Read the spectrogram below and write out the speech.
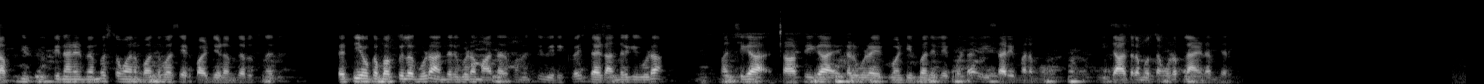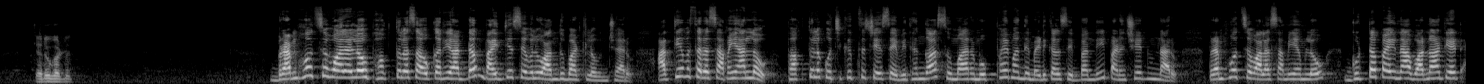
రఫ్కి ఫిఫ్టీన్ హండ్రెడ్ మెంబర్స్తో మనం బందోబస్తు ఏర్పాటు చేయడం జరుగుతున్నది. ప్రతి ఒక్క భక్తులకు కూడా అందరు కూడా మా తరపు నుంచి వి రిక్వెస్ట్ దట్ అందరికీ కూడా మంచిగా సాఫీగా ఎక్కడ కూడా ఎటువంటి ఇబ్బంది లేకుండా ఈసారి మనము ఈ జాతర మొత్తం కూడా ప్లాన్ చేయడం జరిగింది. చెరుగట్టు బ్రహ్మోత్సవాలలో భక్తుల సౌకర్యార్థం వైద్య సేవలు అందుబాటులో ఉంచారు. అత్యవసర సమయాల్లో భక్తులకు చికిత్స చేసే విధంగా సుమారు ముప్పై మంది మెడికల్ సిబ్బంది పనిచేయనున్నారు. బ్రహ్మోత్సవాల సమయంలో గుట్టపైన వన్ నాట్ ఎయిట్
